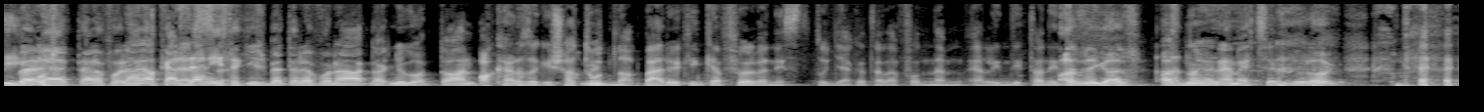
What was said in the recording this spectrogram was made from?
be, be lehet telefonálni, akár Persze. zenészek is betelefonálhatnak nyugodtan. Akár azok is, ha tudnak, bár ők inkább fölvenni tudják a telefon, nem elindítani. De, Az igaz, az nagyon nem egyszerű dolog. de, de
